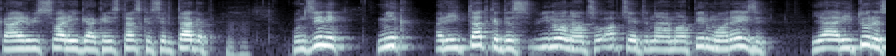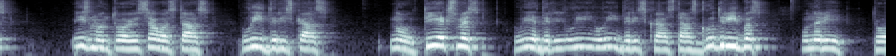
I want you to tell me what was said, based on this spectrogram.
kā ir vissvarīgākais tas, kas ir tagad. Mhm. Un zini, Mik, arī tad, kad es nonācu apcietinājumā pirmo reizi, ja arī tur es izmantoju savas tās līderiskās nu, tieksmes, līderi, līderiskās tās gudrības un arī to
